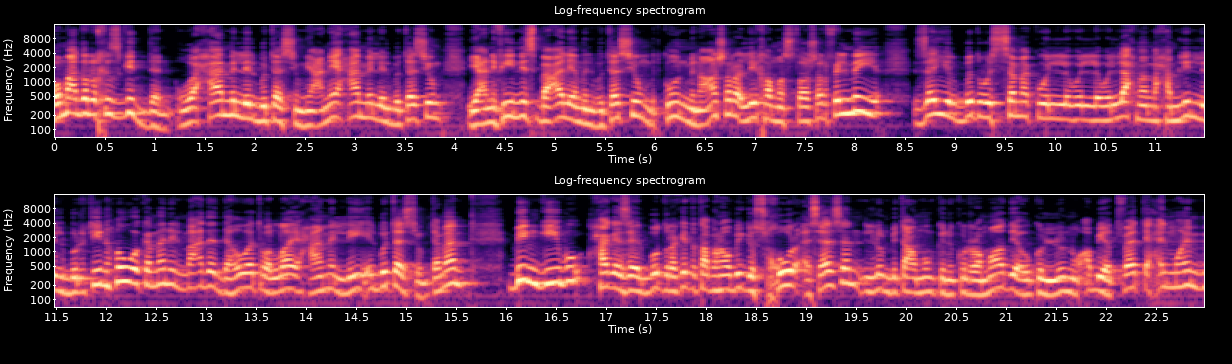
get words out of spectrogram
هو معدن رخيص جدا وحامل للبوتاسيوم. يعني إيه حامل للبوتاسيوم؟ يعني في نسبة عالية من البوتاسيوم بتكون من 10 ل 15% زي البيض والسمك واللحمة ما حاملين للبروتين هو كمان المعدن دهوت والله حامل للبوتاسيوم. تمام؟ بنجيبه حاجة زي البودرة كده. طبعا هو بيجي صخور أساسا اللون بتاعه ممكن يكون رمادي أو يكون لونه أبيض فاتح. المهم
